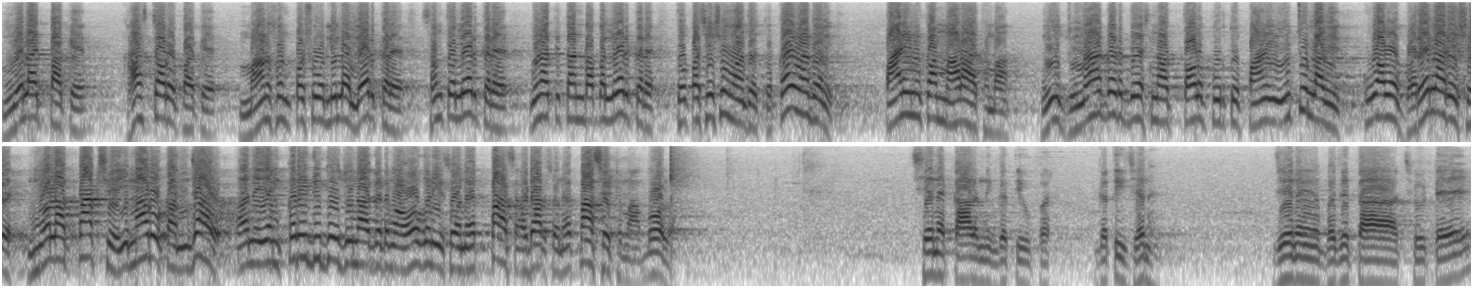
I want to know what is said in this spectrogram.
મોલા જ પાકે. ઘાસચારો પાકે માણસો પશુઓ લીલા લેર કરે, સંતો લેર કરે, ગુણાતીતાન બાપા લેર કરે, તો પછી શું વાંધો? તો કઈ વાંધો નહીં. પાણીનું કામ મારા હાથમાં. હું જુનાગઢ દેશના તળ પૂરતું પાણી ઊંચું લાવી, કુવાઓ ભરેલા રહેશે, મોલાદ પાકશે, એ મારું કામ. જાઓ. અને એમ કરી દીધું જુનાગઢમાં ઓગણીસો ને પાંચ, અઢારસો ને પાસઠમાં. બોલો. છે ને કાળની ગતિ ઉપર. ગતિ છે ને? જેને ભજતા છૂટે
